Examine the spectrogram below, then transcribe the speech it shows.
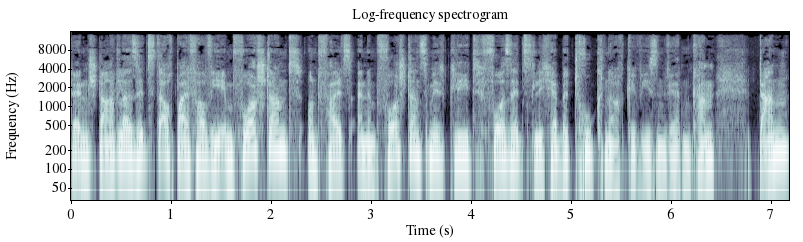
denn Stadler sitzt auch bei VW im Vorstand und falls einem Vorstandsmitglied vorsätzlicher Betrug nachgewiesen werden kann, dann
